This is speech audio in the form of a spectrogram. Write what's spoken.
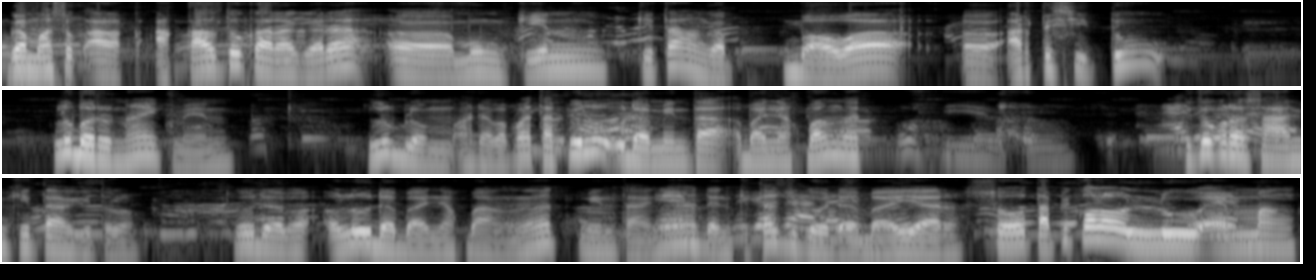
gak masuk ak- akal tuh gara-gara eh, mungkin kita anggap bahwa eh, artis itu lu baru naik men. Lu belum ada apa-apa tapi lu udah minta banyak banget. Itu keresahan kita gitu loh. Lu udah lu udah banyak banget mintanya dan kita juga udah bayar. so tapi kalau lu emang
